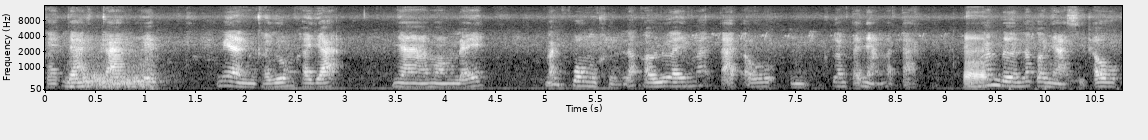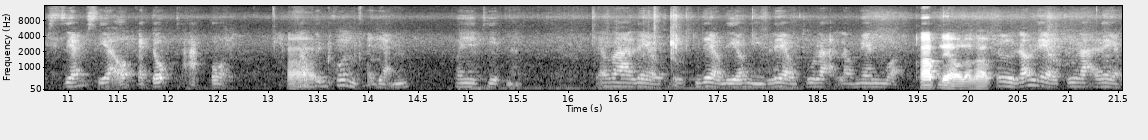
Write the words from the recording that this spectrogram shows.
กระจายการเฮ็ดเมียนขยุมขยะยามองได้มันปรุงขึ้นแล้วก็เลื่อยมาตัดเอาเครื่องตัดหยังมาตัดครับน้ำเดินแล้วก็หยาสิเอาเสียงเสียออกกระจกถากออกครัเราบเป็นคนขยันพยาธินะ แต่ว่าแล้วแล้วเดียวนี่แล้วธุระเราแม่นบอกครับแล้วแล้วครับ เออแล้วแล้วธุระแล้ว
